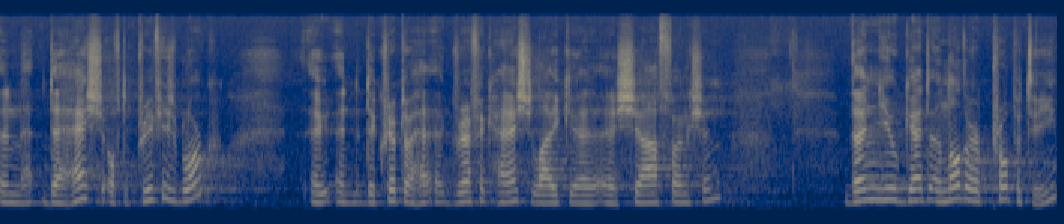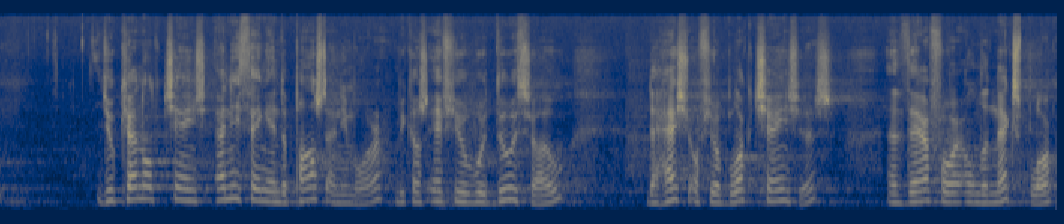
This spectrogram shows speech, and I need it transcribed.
an, the hash of the previous block, uh, the cryptographic hash like a, a SHA function, then you get another property. You cannot change anything in the past anymore, because if you would do so, the hash of your block changes, and therefore on the next block,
